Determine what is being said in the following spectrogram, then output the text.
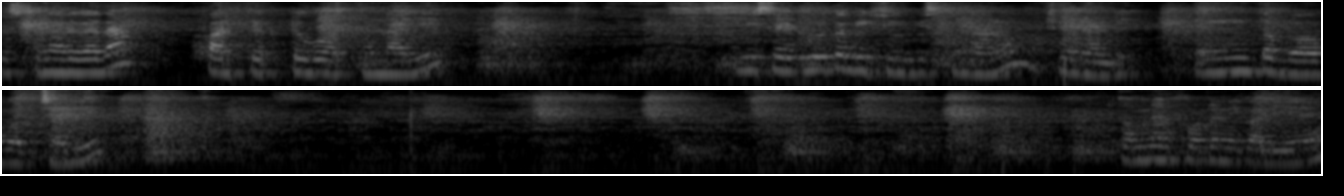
చూస్తున్నారు కదా? పర్ఫెక్ట్గా వస్తున్నాయి. ఈ సైడ్ కూడా మీకు చూపిస్తున్నాను. చూడండి ఎంత బాగా వచ్చాయి तुमने फोटो निकाली है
